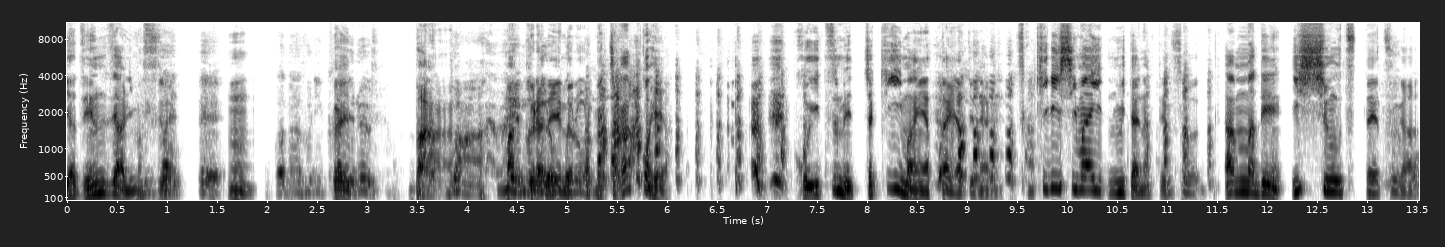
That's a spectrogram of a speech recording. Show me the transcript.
や、全然ありますよ振り返っ。てうん。岡田振り返るバーンバーン真っ暗でエンドロール。めっちゃかっこええやん。こいつめっちゃキーマンやったんやってね。霧島みたいになってるそう。あんまで、一瞬映ったやつが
